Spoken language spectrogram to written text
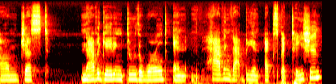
um, just navigating through the world and having that be an expectation,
